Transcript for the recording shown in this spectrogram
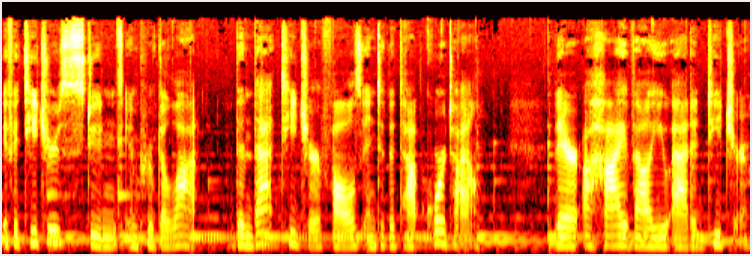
If a teacher's students improved a lot, then that teacher falls into the top quartile. They're a high value added teacher.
